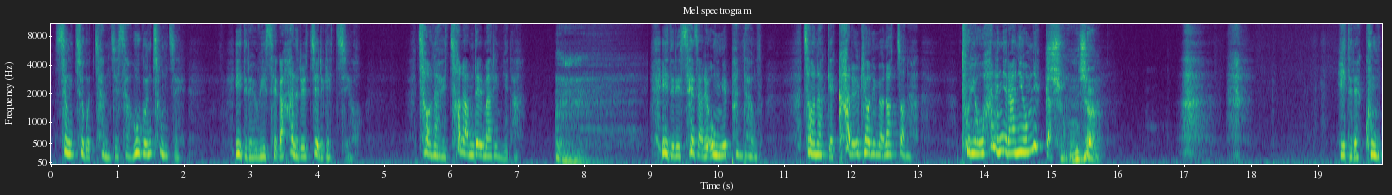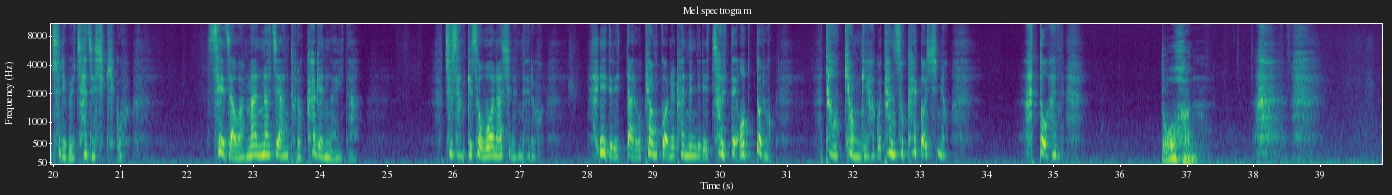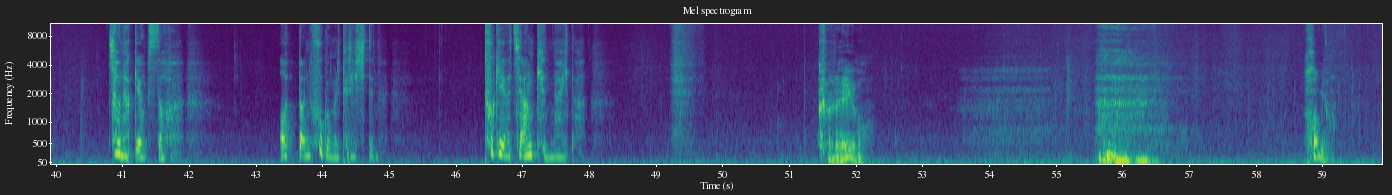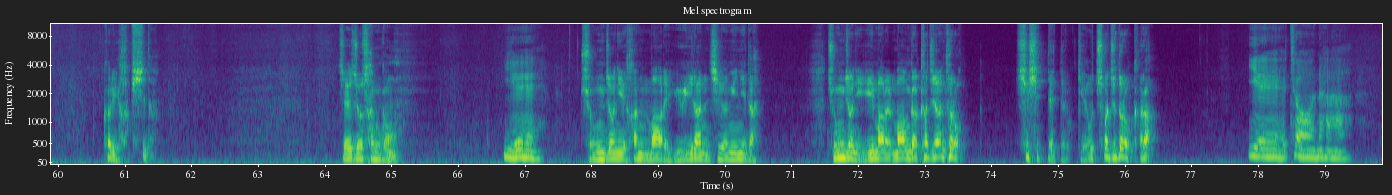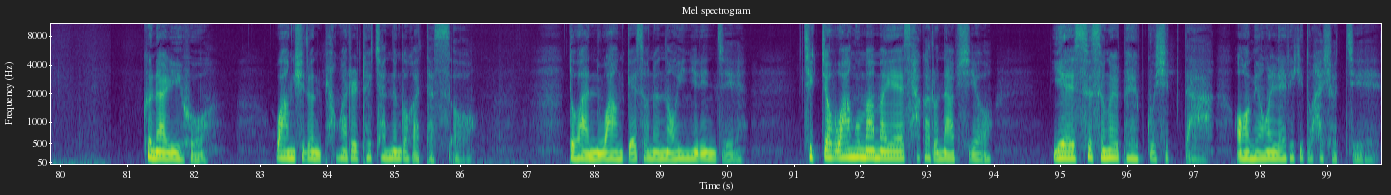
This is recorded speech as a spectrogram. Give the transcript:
승추부 참지사 우군 총재 이들의 위세가 하늘을 찌르겠지요. 전하의 처남들 말입니다. 이들이 세자를 옹립한 다음 전하께 칼을 겨누면 어쩌나 두려워하는 일 아니옵니까? 중전! 이들의 궁출입을 자제시키고 세자와 만나지 않도록 하겠나이다. 주상께서 원하시는 대로 이들이 따로 병권을 갖는 일이 절대 없도록 더욱 경계하고 단속할 것이며 또한 또한 전하께 없어 어떤 후궁을 들이시든 투기하지 않겠나이다. 그래요. 하면 그리 합시다. 제조 상공 예, 중전이 한 말의 유일한 증인이다. 중전이 이 말을 망각하지 않도록 시시때때로 깨우쳐 주도록 하라. 예, 전하. 그날 이후 왕실은 평화를 되찾는 것 같았어. 또한 왕께서는 어인일인지 직접 왕후마마의 사가로 납시어 예 스승을 뵙고 싶다 어명을 내리기도 하셨지.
